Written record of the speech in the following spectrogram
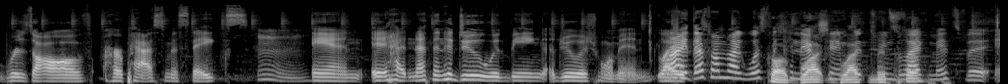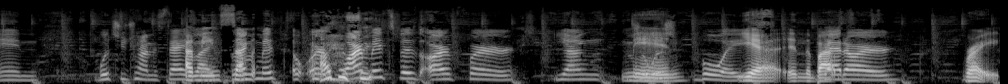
resolve her past mistakes, Mm. and it had nothing to do with being a Jewish woman. Like, right. That's why I'm like, what's the Called Black- connection Black between Mitzvah? Black Mitzvah and what you trying to say? I like, mean, Black some- Mitzvah or Bar see- Mitzvahs are for young Men. Jewish boys. yeah, in the Bible That are right,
